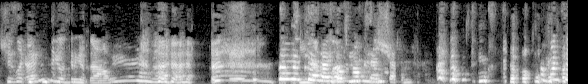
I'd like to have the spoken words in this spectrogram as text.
she's like, I didn't think it was gonna get that weird. Someone said Yeah, I hope you probably sent them. I don't think so. Someone said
